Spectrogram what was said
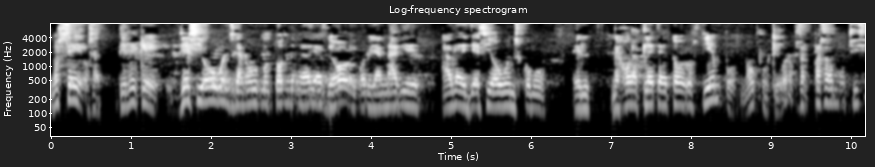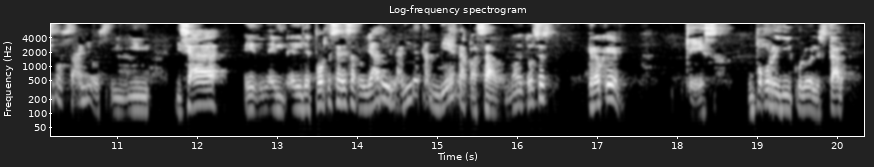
no sé, o sea, tiene que. Jesse Owens ganó un montón de medallas de oro. Y bueno, ya nadie habla de Jesse Owens como el mejor atleta de todos los tiempos, ¿no? Porque, bueno, pues han pasado muchísimos años y, y, se ha, el, deporte se ha desarrollado y la vida también ha pasado, ¿no? Entonces, creo que que es un poco ridículo el estar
